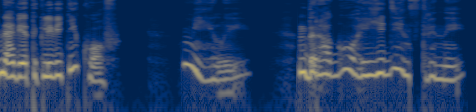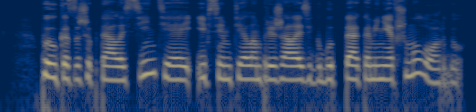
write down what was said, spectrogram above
наветы клеветников. Милый, «Дорогой, единственный!» — пылко зашептала Синтия и всем телом прижалась к будто окаменевшему лорду.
